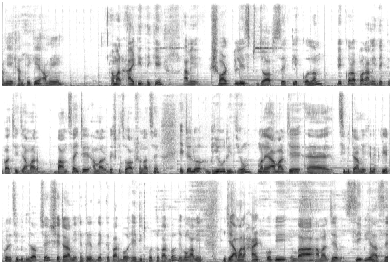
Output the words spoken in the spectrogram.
আমি এখান থেকে আমি আমার আইডি থেকে আমি শর্ট লিস্ট জবসে ক্লিক করলাম। ক্লিক করার পর আমি দেখতে পাচ্ছি যে আমার বাম সাইডে আমার বেশ কিছু অপশন আছে। এটা হলো ভিউ রিজিউম মানে আমার যে সিবিটা আমি এখানে ক্রিয়েট করেছি বিডি জবসে সেটা আমি এখান থেকে দেখতে পারব এডিট করতে পারব এবং আমি যে আমার হার্ড কপি বা আমার যে সিবি আছে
